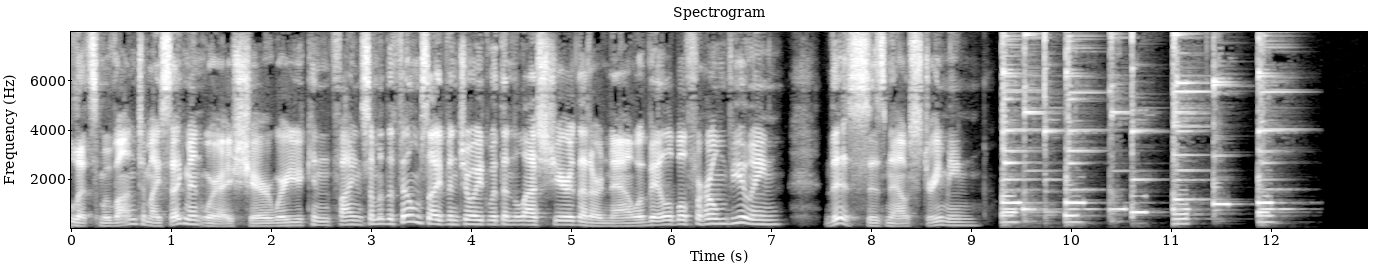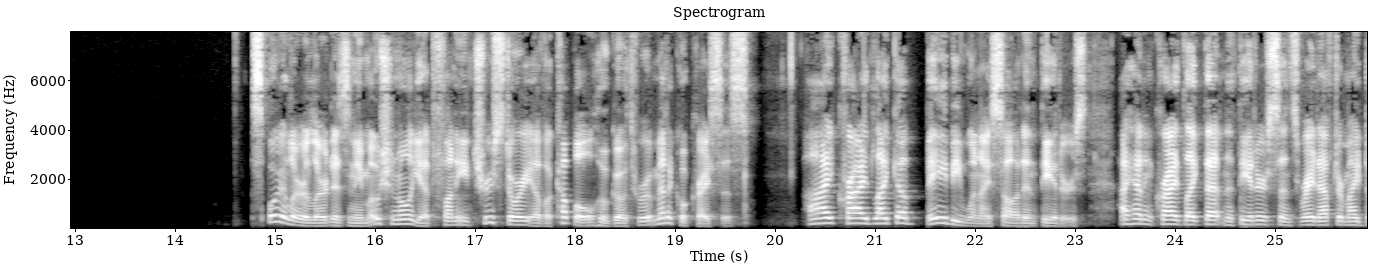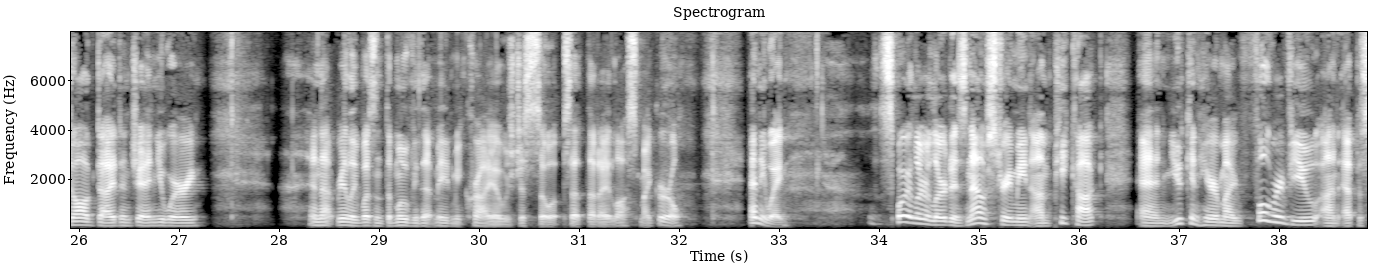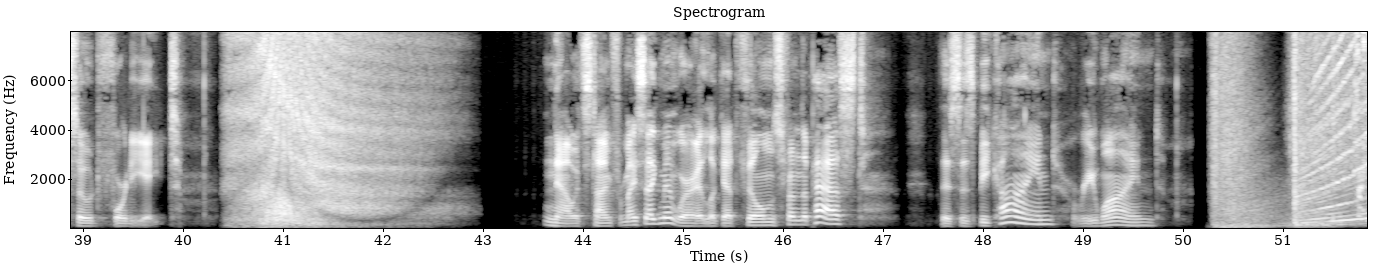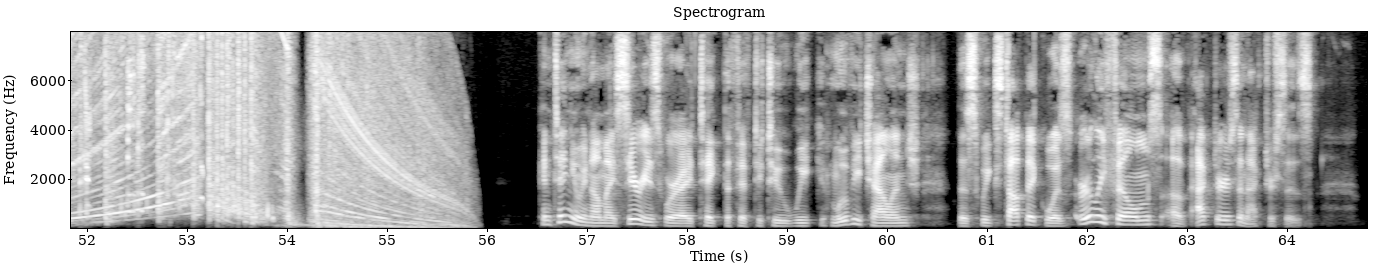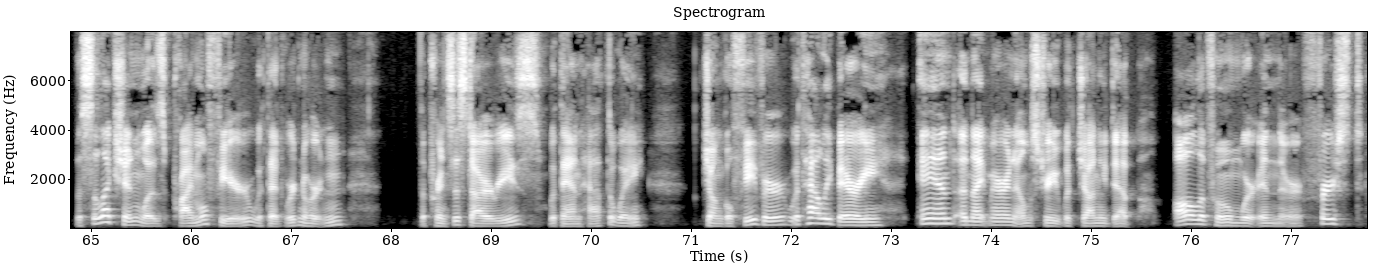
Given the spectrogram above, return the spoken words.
Let's move on to my segment where I share where you can find some of the films I've enjoyed within the last year that are now available for home viewing. This is now streaming. Spoiler alert is an emotional yet funny true story of a couple who go through a medical crisis. I cried like a baby when I saw it in theaters. I hadn't cried like that in a theater since right after my dog died in January. And that really wasn't the movie that made me cry. I was just so upset that I lost my girl. Anyway, spoiler alert is now streaming on Peacock, and you can hear my full review on episode 48. Now it's time for my segment where I look at films from the past. This is Be Kind, Rewind. Continuing on my series where I take the 52 week movie challenge, this week's topic was early films of actors and actresses. The selection was Primal Fear with Edward Norton, The Princess Diaries with Anne Hathaway, Jungle Fever with Halle Berry, and A Nightmare on Elm Street with Johnny Depp, all of whom were in their first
